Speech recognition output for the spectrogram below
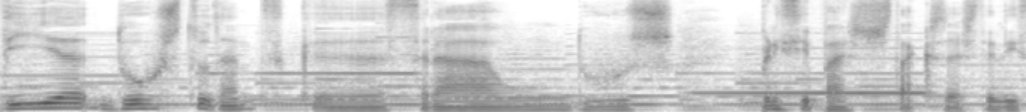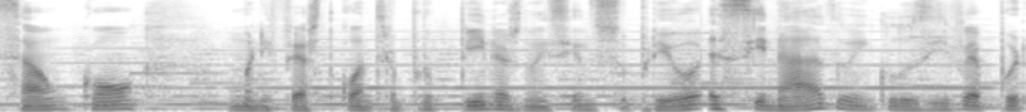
Dia do Estudante, que será um dos principais destaques desta edição, com um manifesto contra propinas no ensino superior, assinado inclusive é por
